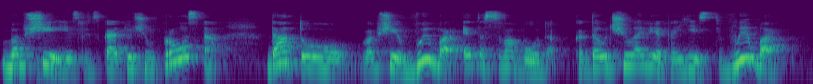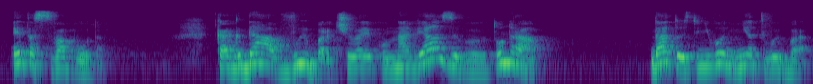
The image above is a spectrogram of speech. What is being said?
вообще, если сказать очень просто – да, то вообще выбор — это свобода. Когда у человека есть выбор, это свобода. Когда выбор человеку навязывают, он раб. Да, то есть у него нет выбора.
